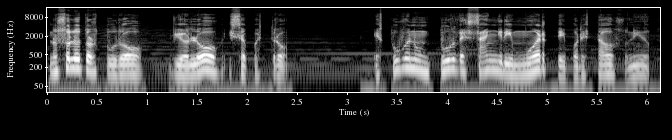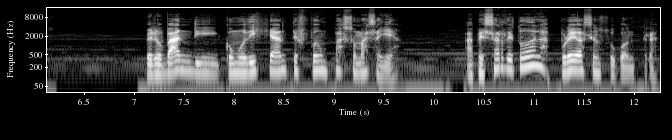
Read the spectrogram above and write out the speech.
no solo torturó, violó y secuestró, estuvo en un tour de sangre y muerte por Estados Unidos. Pero Bundy, como dije antes, fue un paso más allá. A pesar de todas las pruebas en su contra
